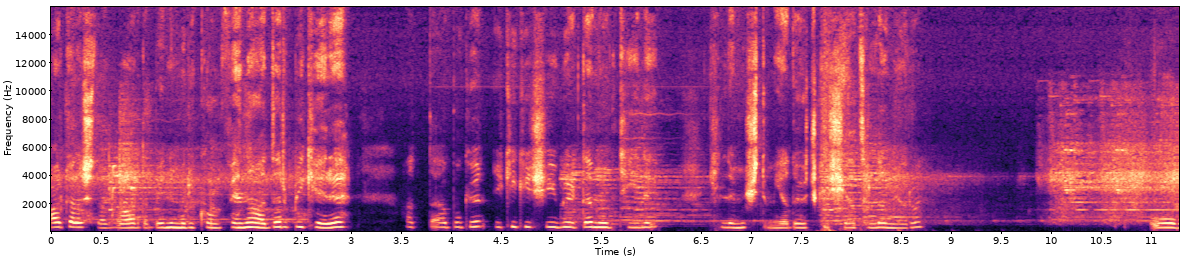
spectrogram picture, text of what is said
Arkadaşlar bu arada benim Rico'm fenadır bir kere. Hatta bugün iki kişiyi birden ultiyle killemiştim ya da üç kişi hatırlamıyorum. O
